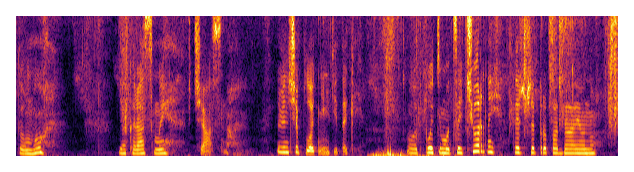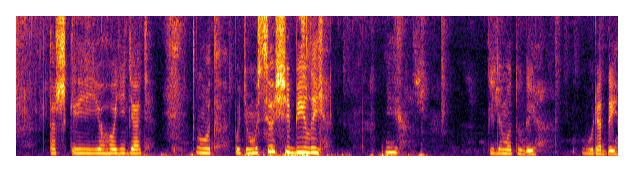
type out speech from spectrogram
тому якраз ми вчасно. Ну, Він ще плотненький такий. От Потім оцей чорний теж вже пропадає, воно. пташки його їдять. От, Потім усе ще білий. І підемо туди, у ряди.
